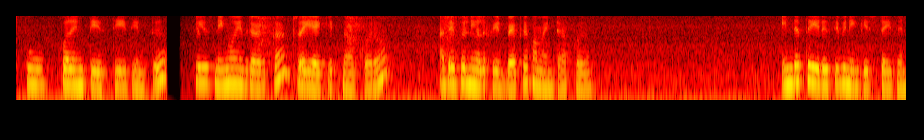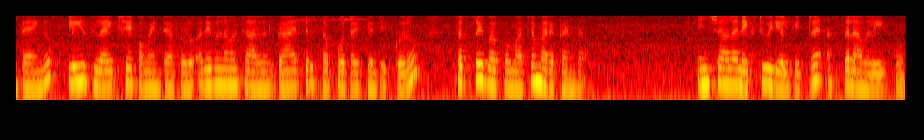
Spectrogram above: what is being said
സൂപ്പർ ടേസ്റ്റി തിന്ത് പ്ലീസ് നിങ്ങൾ ഇതിലവർക്ക് ട്രൈ ആക്കി നോക്കരു. അതേപോലെ നിങ്ങളുടെ ഫീഡ്ബാക്കിൽ കമന്റ് ആക്കരു. ഇന്നത്തെ ഈ റെസിപ്പി നിങ്ങൾക്ക് ഇഷ്ടമായിട്ടുണ്ടെങ്കിൽ പ്ലീസ് ലൈക്ക് ഷെയർ കമന്റ് ആക്കരു. അതേപോലെ ഞങ്ങൾ ചാനൽ ഗായത്രി സപ്പോർട്ട് ആക്കിക്കൊണ്ടിരിക്കോരു. ಸಬ್ಸ್ಕ್ರೈಬ್ ಹಾಕೋ ಮಾತ್ರ ಮರಕಂಡ ಇನ್ಶಾಲ್ಲ ನೆಕ್ಸ್ಟ್ ವೀಡಿಯೋಲಿ ಗಿಟ್ರೆ ಅಸ್ಸಲಾಮಲೈಕುಮ್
